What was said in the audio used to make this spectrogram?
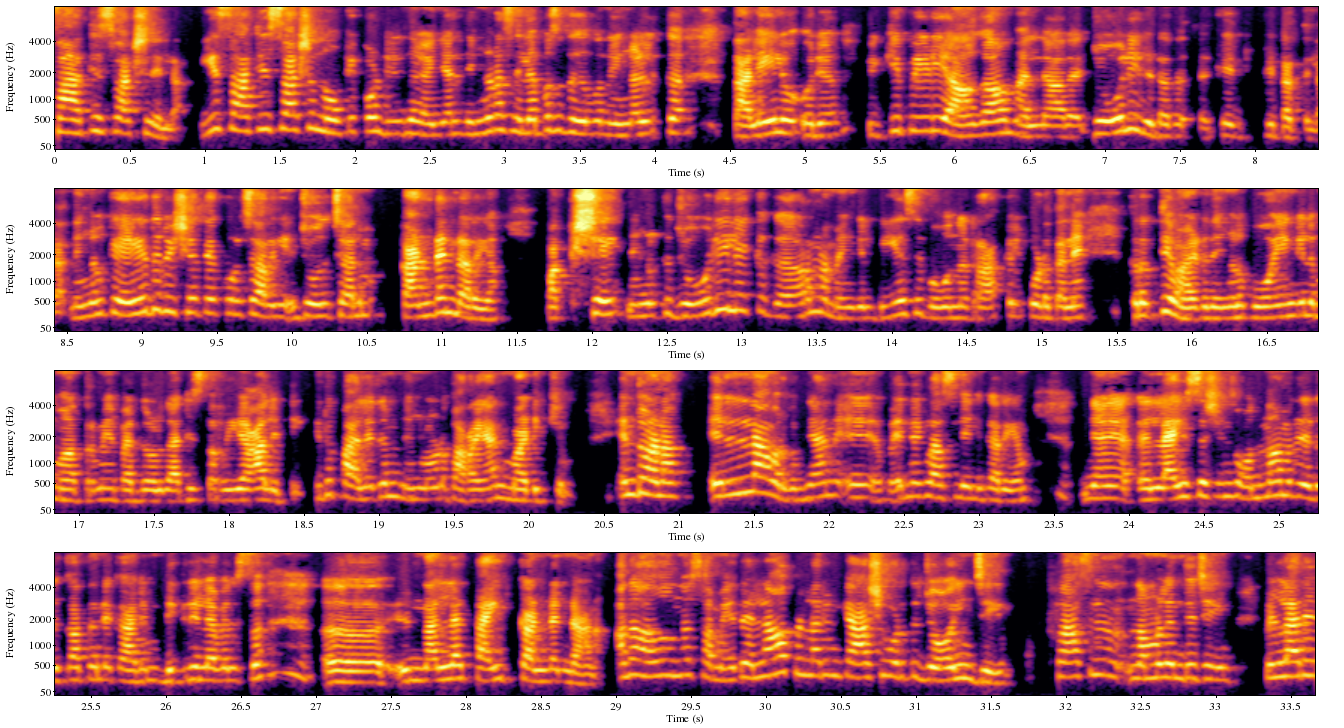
സാറ്റിസ്ഫാക്ഷൻ ഇല്ല. ഈ സാറ്റിസ്ഫാക്ഷൻ നോക്കിക്കൊണ്ടിരുന്നു കഴിഞ്ഞാൽ നിങ്ങളുടെ സിലബസ് തീർന്ന് നിങ്ങൾക്ക് തലയിൽ ഒരു വിക്കിപീഡിയ ആകാമെന്നല്ലാതെ ജോലി കിട്ട കിട്ടത്തില്ല. നിങ്ങൾക്ക് ഏത് വിഷയത്തെക്കുറിച്ച് അറിയാം ചോദിച്ചാലും കണ്ടന്റ് അറിയാം. പക്ഷേ നിങ്ങൾക്ക് ജോലിയിലേക്ക് കയറണമെങ്കിൽ ബി എസ് സി പോകുന്ന ട്രാക്കിൽ കൂടെ തന്നെ കൃത്യമായിട്ട് നിങ്ങൾ പോയെങ്കിൽ മാത്രമേ പറ്റുള്ളൂ ദാറ്റ് ഇസ് റിയാലിറ്റി ഇത് പലരും നിങ്ങളോട് പറയാൻ മടിക്കും. എന്താണ് എല്ലാവർക്കും. ഞാൻ എന്റെ ക്ലാസ്സിൽ എനിക്കറിയാം. ഞാൻ ലൈവ് സെഷൻസ് ഒന്നാമത് എടുക്കാത്തതിന്റെ കാര്യം ഡിഗ്രി ലെവൽസ് നല്ല ടൈറ്റ് കണ്ടന്റ് ആണ്. അതാകുന്ന സമയത്ത് എല്ലാ പിള്ളേരും ക്യാഷ് കൊടുത്ത് ജോയിൻ ചെയ്യും. ക്ലാസ്സിൽ നമ്മൾ എന്ത് ചെയ്യും? പിള്ളേര്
